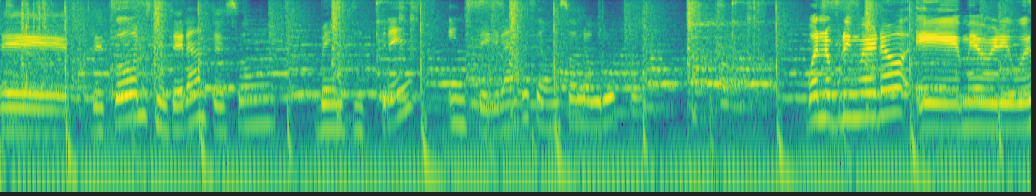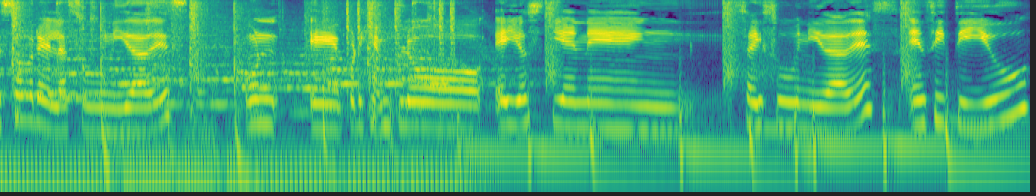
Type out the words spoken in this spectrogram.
de, todos los integrantes? Son 23 integrantes en un solo grupo. Bueno, primero eh, me averigüé sobre las subunidades. Un, eh, por ejemplo, ellos tienen seis subunidades: NCTU,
